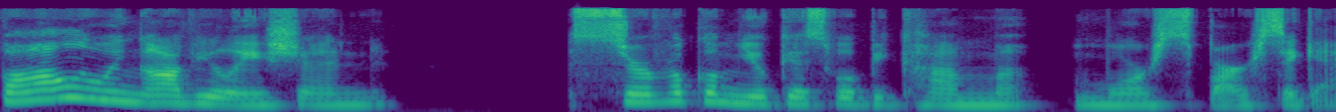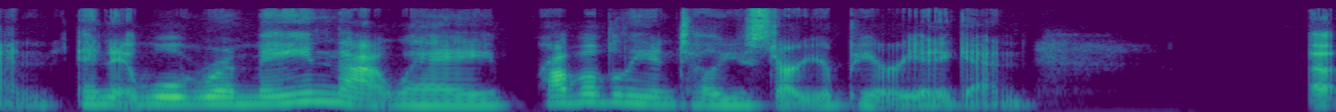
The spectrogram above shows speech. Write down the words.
Following ovulation, cervical mucus will become more sparse again, and it will remain that way probably until you start your period again. Uh,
